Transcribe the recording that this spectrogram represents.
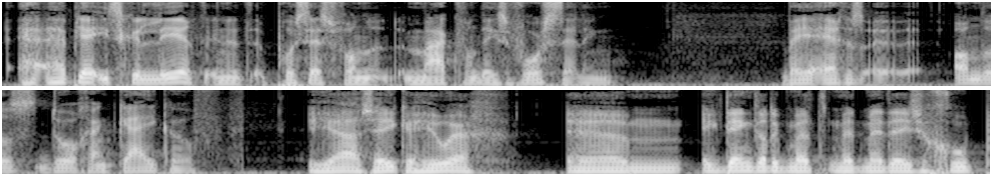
he- heb jij iets geleerd in het proces van het maken van deze voorstelling? Ben je ergens eh, anders door gaan kijken? Of? Ja, zeker, heel erg. Ehm, ik denk dat ik met, met, met deze groep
